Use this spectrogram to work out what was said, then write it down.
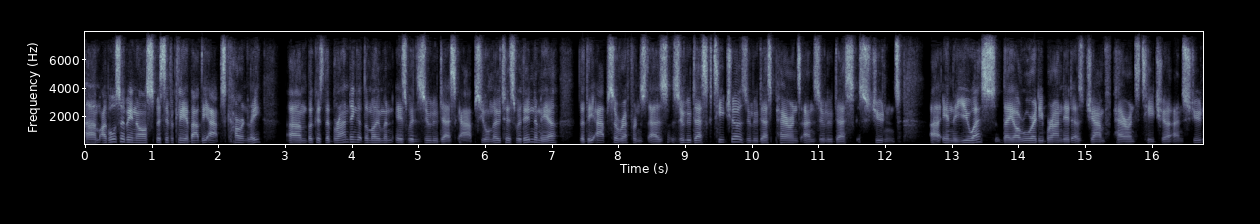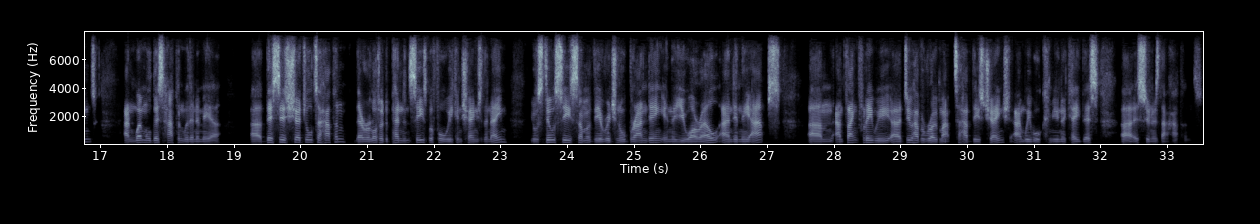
Um, I've also been asked specifically about the apps currently um, because the branding at the moment is with ZuluDesk apps. You'll notice within EMEA that the apps are referenced as ZuluDesk Teacher, ZuluDesk Parent, and ZuluDesk Student. Uh, in the US, they are already branded as Jamf Parent, Teacher, and Student. And when will this happen within EMEA? Uh, this is scheduled to happen. There are a lot of dependencies before we can change the name. You'll still see some of the original branding in the URL and in the apps. Um, and thankfully, we uh, do have a roadmap to have these changed, and we will communicate this uh, as soon as that happens.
